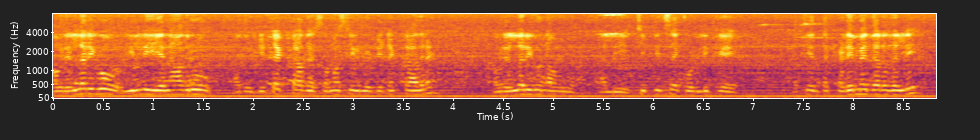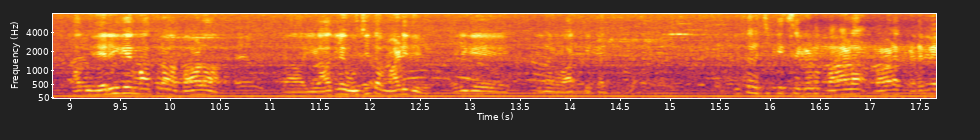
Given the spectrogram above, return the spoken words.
ಅವರೆಲ್ಲರಿಗೂ ಇಲ್ಲಿ ಏನಾದರೂ ಅದು ಡಿಟೆಕ್ಟ್ ಆದ ಸಮಸ್ಯೆಗಳು ಡಿಟೆಕ್ಟ್ ಆದರೆ ಅವರೆಲ್ಲರಿಗೂ ನಾವು ಅಲ್ಲಿ ಚಿಕಿತ್ಸೆ ಕೊಡಲಿಕ್ಕೆ ಅತ್ಯಂತ ಕಡಿಮೆ ದರದಲ್ಲಿ ಹಾಗೂ ಹೆರಿಗೆ ಮಾತ್ರ ಭಾಳ ಈಗಾಗಲೇ ಉಚಿತ ಮಾಡಿದ್ದೀವಿ. ಹೆರಿಗೆ ಏನಾದರೂ ಆಗಬೇಕಂತ ಈ ಥರ ಚಿಕಿತ್ಸೆಗಳು ಬಹಳ ಬಹಳ ಕಡಿಮೆ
